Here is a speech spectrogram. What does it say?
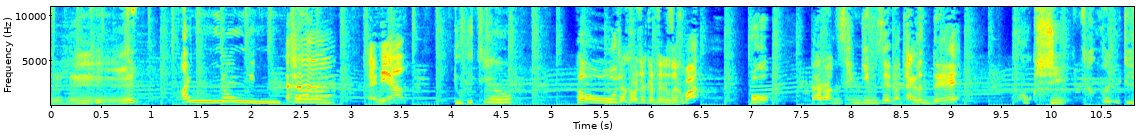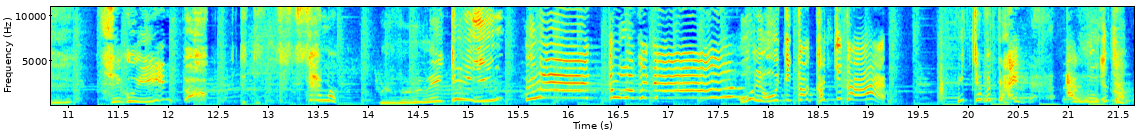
음흠. 안녕입니다 안녕. 누구세요? 어, 잠깐만, 잠깐만, 잠깐만. 어, 나랑 생김새가 다른데? 혹시 상관데 지구인? 띠- 띠- 설마 외- 외- 외계인? 도망가자! 어디 어디가 같이 가 잡았다 아이, 아우 참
